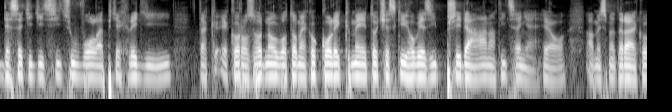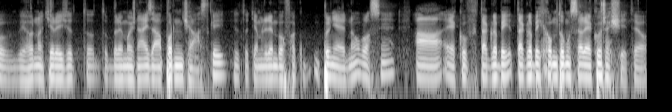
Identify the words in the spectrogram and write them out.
desetitisíců voleb těch lidí tak jako rozhodnout o tom, jako kolik mi to český hovězí přidá na té ceně. Jo? A my jsme teda jako vyhodnotili, že to, to byly možná i záporné částky, že to těm lidem bylo fakt úplně jedno vlastně. A jako takhle, by, takhle bychom to museli jako řešit. Jo?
